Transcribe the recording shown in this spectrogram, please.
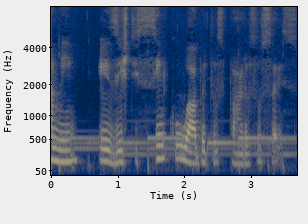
Para mim, existem cinco hábitos para o sucesso.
